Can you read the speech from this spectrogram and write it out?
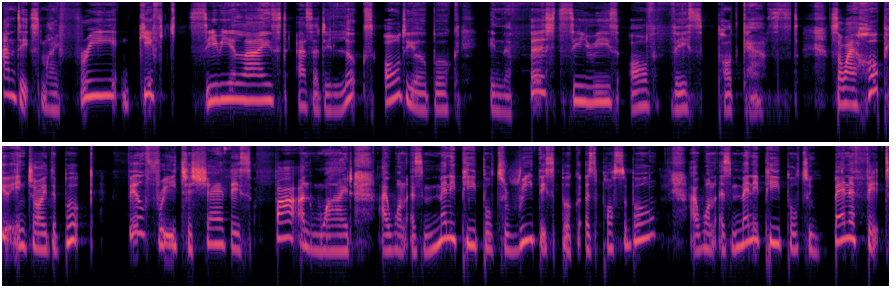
and it's my free gift serialized as a deluxe audiobook in the first series of this podcast. So I hope you enjoyed the book feel free to share this far and wide. I want as many people to read this book as possible. I want as many people to benefit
